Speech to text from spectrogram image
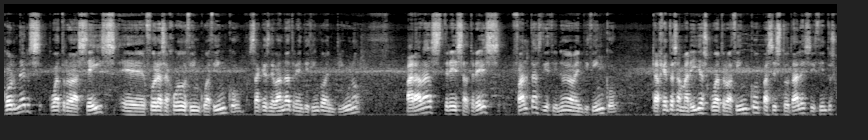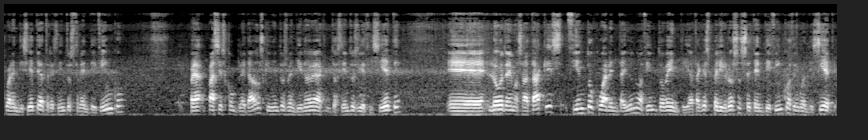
Corners, 4 a 6. Eh, fueras a juego, 5 a 5. Saques de banda, 35 a 21. Paradas 3 a 3, faltas 19 a 25, tarjetas amarillas 4 a 5, pases totales 647 a 335, pa- pases completados 529 a 217. Eh, luego tenemos ataques 141 a 120 y ataques peligrosos 75 a 57.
